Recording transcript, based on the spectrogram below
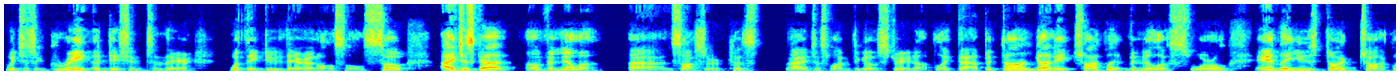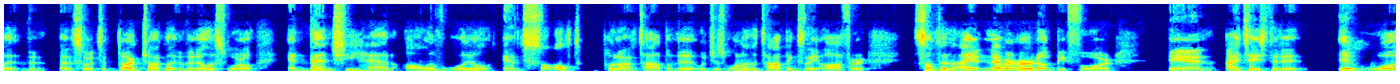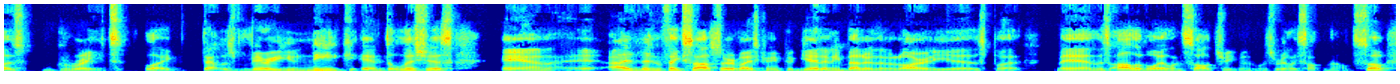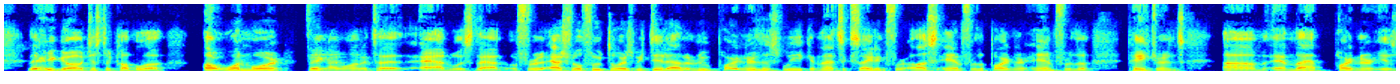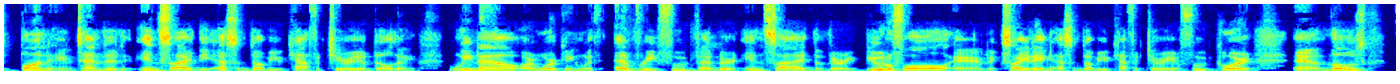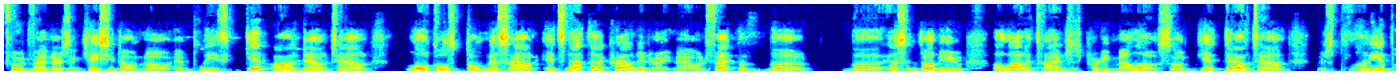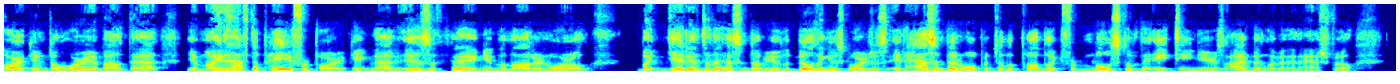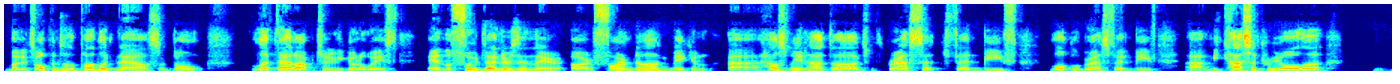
which is a great addition to their what they do there at All Souls. So I just got a vanilla uh, soft serve because I just wanted to go straight up like that. But Dawn got a chocolate vanilla swirl, and they used dark chocolate. Uh, so it's a dark chocolate and vanilla swirl. And then she had olive oil and salt put on top of it, which is one of the toppings they offer. Something I had never heard of before. And I tasted it. It was great. Like that was very unique and delicious. And it, I didn't think soft serve ice cream could get any better than it already is, but man, this olive oil and salt treatment was really something else. So there you go. Just a couple of Oh, one more thing I wanted to add was that for Asheville Food Tours, we did add a new partner this week, and that's exciting for us and for the partner and for the patrons. Um, and that partner is Bun Intended inside the S&W cafeteria building. We now are working with every food vendor inside the very beautiful and exciting S&W cafeteria food court. And those food vendors, in case you don't know, and please get on downtown. Locals, don't miss out. It's not that crowded right now. In fact, the the the S&W a lot of times is pretty mellow. So get downtown. There's plenty of parking. Don't worry about that. You might have to pay for parking. That is a thing in the modern world. But get into the S&W. The building is gorgeous. It hasn't been open to the public for most of the 18 years I've been living in Asheville, but it's open to the public now. So don't let that opportunity go to waste. And the food vendors in there are Farm Dog making uh, house made hot dogs with grass fed beef local grass fed beef. Uh, Mi Casa Criolla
